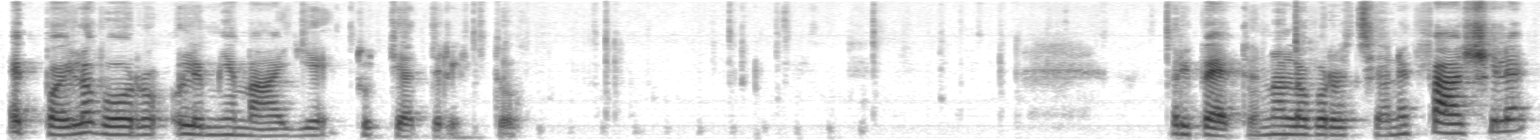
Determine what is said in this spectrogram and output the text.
e poi lavoro le mie maglie tutte a dritto ripeto una lavorazione facile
